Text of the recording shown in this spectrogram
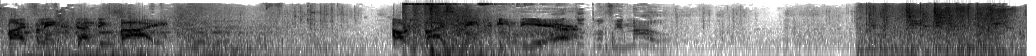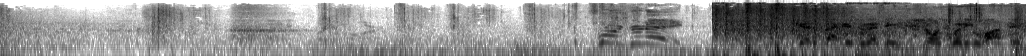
Spy plane standing by. Our spy plane's in the air. Throwing grenade! Care package ready. Show us where you want it.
